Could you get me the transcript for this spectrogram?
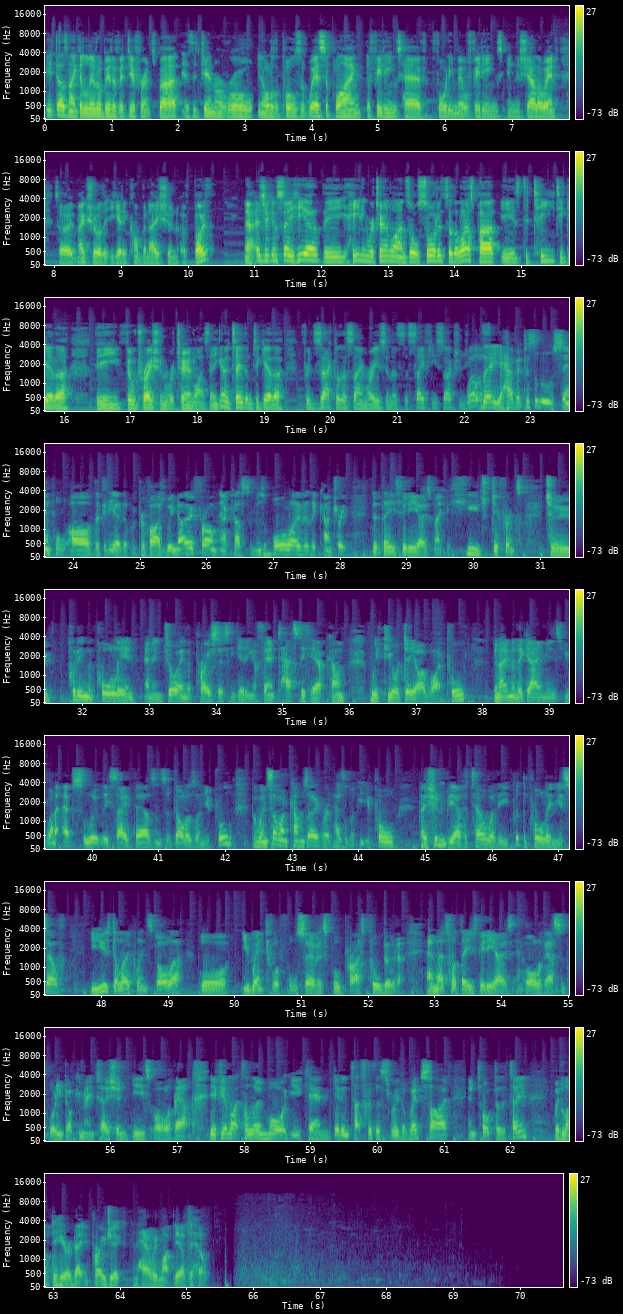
it does make a little bit of a difference, but as a general rule, in all of the pools that we're supplying, the fittings have 40 mil fittings in the shallow end. So make sure that you get a combination of both. Now, as you can see here, the heating return line's all sorted. So the last part is to tee together the filtration return lines. Now you're going to tee them together for exactly the same reason as the safety suction. Well, there you have it. Just a little sample of the video that we provide. We know from our customers all over the country that these videos make a huge difference to putting the pool in and enjoying the process and getting a fantastic outcome with your DIY pool. The name of the game is you want to absolutely save thousands of dollars on your pool, but when someone comes over and has a look at your pool, they shouldn't be able to tell whether you put the pool in yourself, you used a local installer, or you went to a full service, full price pool builder. And that's what these videos and all of our supporting documentation is all about. If you'd like to learn more, you can get in touch with us through the website and talk to the team. We'd love to hear about your project and how we might be able to help.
